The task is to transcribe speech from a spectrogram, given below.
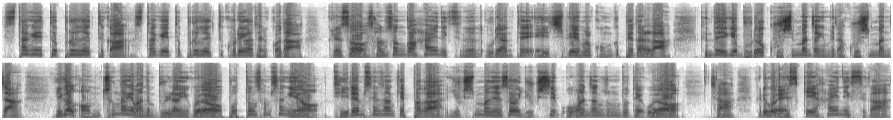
스타게이트 프로젝트가 스타게이트 프로젝트 코리가 될 거다. 그래서 삼성과 하이닉스는 우리한테 HBM을 공급해달라. 근데 이게 무려 90만 장입니다. 90만 장. 이건 엄청나게 많은 물량이고요. 보통 삼성이요. D램 생산 캐파가 60만에서 65만 장 정도 되고요. 자, 그리고 SK 하이닉스가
